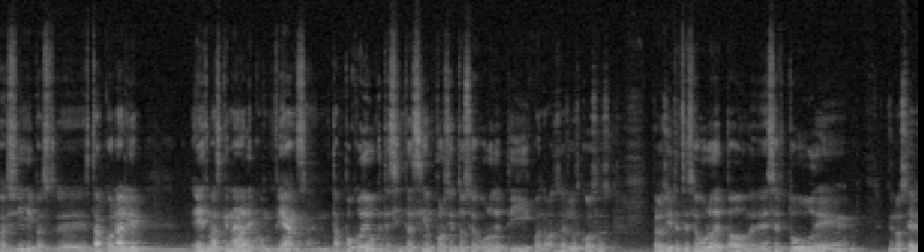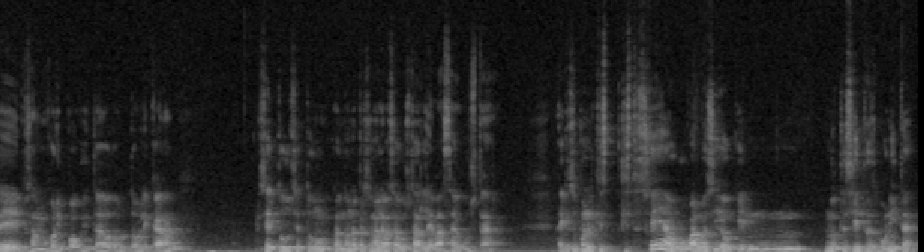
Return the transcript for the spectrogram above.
pues sí, pues eh, estar con alguien es más que nada de confianza. Tampoco digo que te sientas 100% seguro de ti cuando vas a hacer las cosas, pero siéntete seguro de todo, de, ser tú, de, de, no ser, eh, pues a lo mejor hipócrita o doble cara. Sé tú, sé tú. Cuando a una persona le vas a gustar, le vas a gustar hay que suponer que, que estás fea o algo así, o que no te sientas bonita.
